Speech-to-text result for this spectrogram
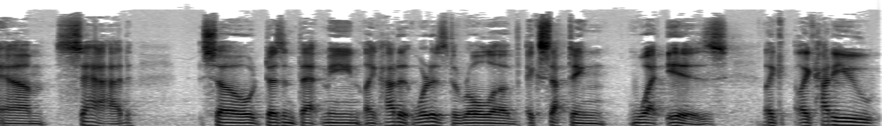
am sad. So doesn't that mean like how do what is the role of accepting what is like like how do you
